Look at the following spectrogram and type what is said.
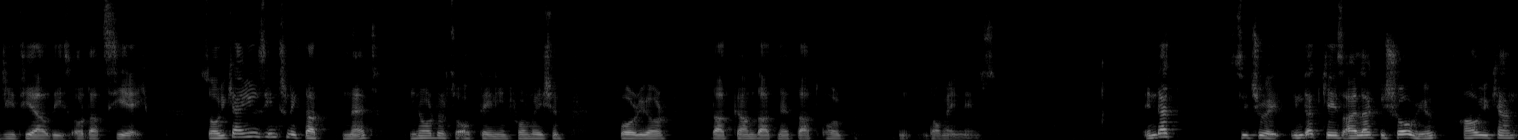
GTLDs or .ca. So you can use internic.net in order to obtain information for your .com, .net, .org domain names. In that situation, in that case, I like to show you how you can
